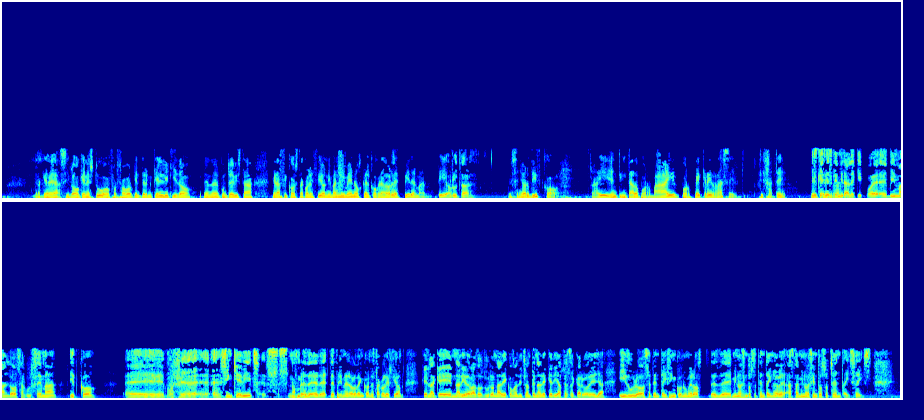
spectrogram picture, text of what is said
Para que veas. Y luego, ¿quién estuvo? Por favor, ¿quién, quién liquidó desde el punto de vista gráfico esta colección? Ni más ni menos que el co-creador de Spider-Man, tío. Brutal. El señor Disco. Ahí, entintado por Byte, por P. Craig Russell. Fíjate. Es que, es que mira el equipo, ¿eh? Eh, Bill Manlos, Albusema, Ditko, eh, pues eh, eh, Sienkiewicz, es nombre de, de- de primer orden con esta colección, que en la que nadie daba dos duros, nadie, como has dicho antes, nadie quería hacerse cargo de ella, y duró 75 números desde 1979 hasta 1986.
